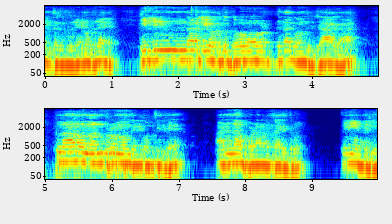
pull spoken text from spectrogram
ಅಂತಂದ್ರೆ ಏನು ಅಂದರೆ, ಇಲ್ಲಿಂದ ಅಲ್ಲಿವರೆಗೂ ದೊಡ್ಡದಾಗಿ ಒಂದು ಜಾಗ, ನಾನು ನನ್ನ ರೂಮ್ ಮುಂದೆ ಕೂತಿದ್ದೆ. ಅಣ್ಣ ಓಡಾಡ್ತಾ ಇದ್ರು. ಕ್ಲೀನಾಗಿ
